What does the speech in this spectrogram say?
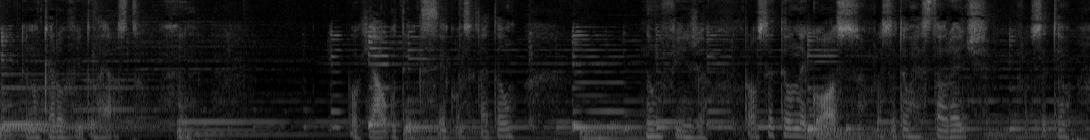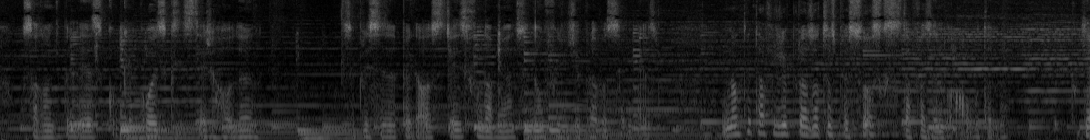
eu não quero ouvir do resto. Porque algo tem que ser está. Então, não finja. Para você ter um negócio, para você ter um restaurante, para você ter um salão de beleza, qualquer coisa que esteja rodando, você precisa pegar os três fundamentos e não fingir para você mesmo e não tentar fugir para as outras pessoas que você está fazendo algo também. Porque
